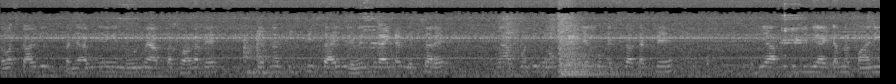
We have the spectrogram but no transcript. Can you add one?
नमस्कार जी, पंजाब इंजीनियरिंग इंदौर में आपका स्वागत है। ये अपना तीस तीस साइज़ रेवल ग्राइंडर मिक्सर है। इसमें आप कोई भी दो मटेरियल को मिक्स कर सकते हैं। यदि आपको किसी भी आइटम में पानी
